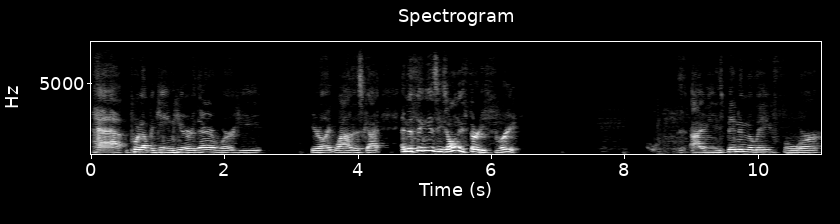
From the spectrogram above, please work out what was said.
have put up a game here or there where he, you're like, wow, this guy. And the thing is, he's only 33. I mean, he's been in the league for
